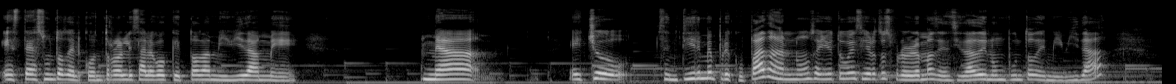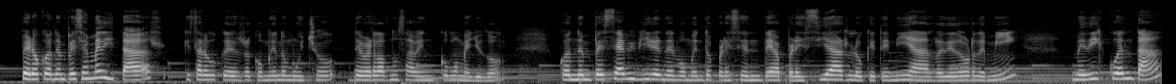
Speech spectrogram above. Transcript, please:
este asunto del control es algo que toda mi vida me, me ha hecho sentirme preocupada, ¿no? O sea, yo tuve ciertos problemas de ansiedad en un punto de mi vida pero cuando empecé a meditar, que es algo que les recomiendo mucho, de verdad no saben cómo me ayudó. Cuando empecé a vivir en el momento presente, apreciar lo que tenía alrededor de mí, me di cuenta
